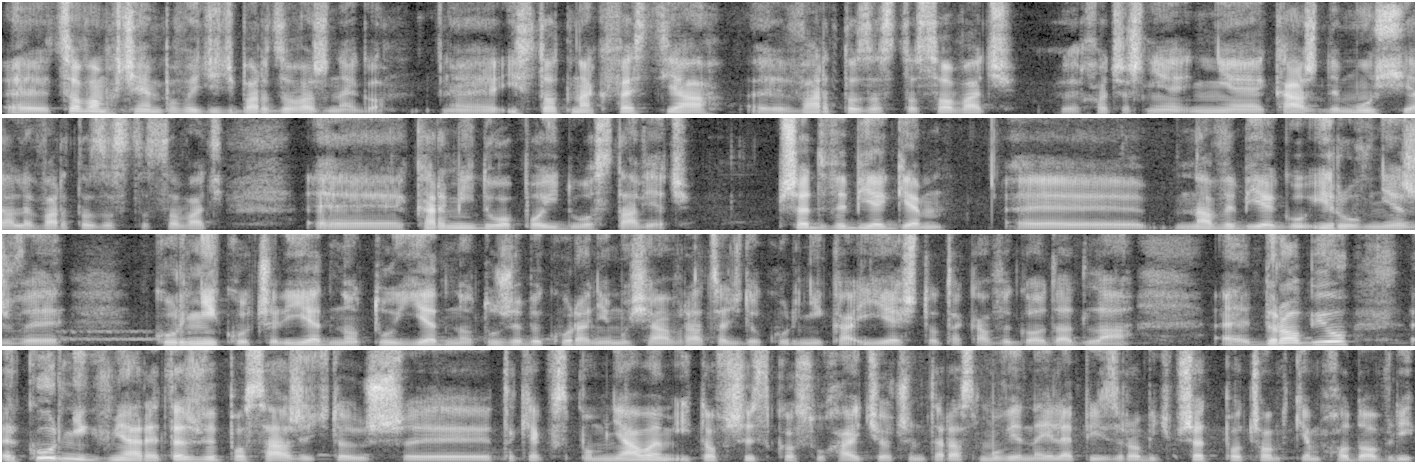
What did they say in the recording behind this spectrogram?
e, co Wam chciałem powiedzieć bardzo ważnego. E, Istotna kwestia, warto zastosować, chociaż nie, nie każdy musi, ale warto zastosować karmidło, poidło stawiać przed wybiegiem, na wybiegu i również w kurniku, czyli jedno tu i jedno tu, żeby kura nie musiała wracać do kurnika i jeść, to taka wygoda dla e, drobiu. E, Kurnik w miarę też wyposażyć, to już e, tak jak wspomniałem i to wszystko, słuchajcie, o czym teraz mówię, najlepiej zrobić przed początkiem hodowli,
